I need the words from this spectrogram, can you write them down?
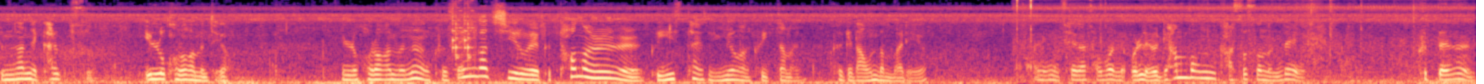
금산역 칼국수 일로 걸어가면 돼요. 일로 걸어가면은 그 센가치로의 그 터널 그 인스타에서 유명한 그 있잖아요. 그게 나온단 말이에요. 아니 제가 저번에 원래 여기 한 번 갔었었는데 그때는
